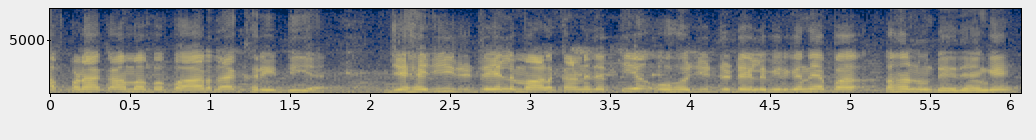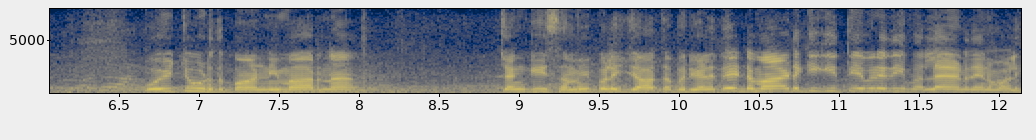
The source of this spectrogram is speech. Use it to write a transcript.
ਆਪਣਾ ਕੰਮ ਵਪਾਰ ਦਾ ਖਰੀਦੀ ਹੈ ਜਿਹੇ ਜੀ ਡਿਟੇਲ ਮਾਲਕਾਂ ਨੇ ਦਿੱਤੀ ਹੈ ਉਹੋ ਜੀ ਡਿਟੇਲ ਵੀਰ ਕਹਿੰਦੇ ਆਪਾਂ ਤੁਹਾਨੂੰ ਦੇ ਦਿਆਂਗੇ। ਕੋਈ ਝੂਠ ਤਪਾਣ ਨਹੀਂ ਮਾਰਨਾ। ਚੰਗੀ ਸਮੀ ਭਲੀ ਜਾਤ ਬਰੀ ਵਾਲੇ। ਤੇ ਡਿਮਾਂਡ ਕੀ ਕੀਤੀ ਹੈ ਵੀਰੇ ਦੀ ਲੈਣ ਦੇਣ ਵਾਲੀ?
